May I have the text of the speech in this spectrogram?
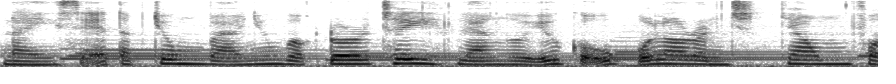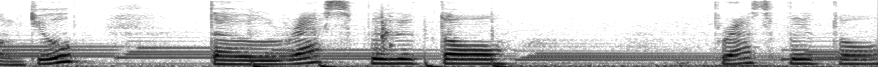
này sẽ tập trung vào nhân vật Dorothy là người yêu cũ của Lawrence trong phần trước. Từ Rasplito Rasplito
